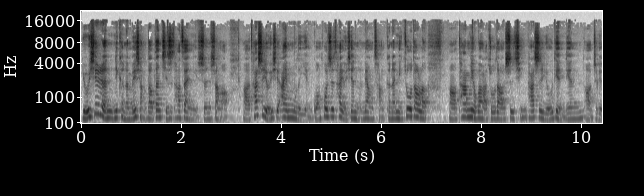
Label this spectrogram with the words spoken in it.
有一些人你可能没想到，但其实他在你身上啊啊，他是有一些爱慕的眼光，或者是他有一些能量场，可能你做到了啊，他没有办法做到的事情，他是有点点啊，这个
